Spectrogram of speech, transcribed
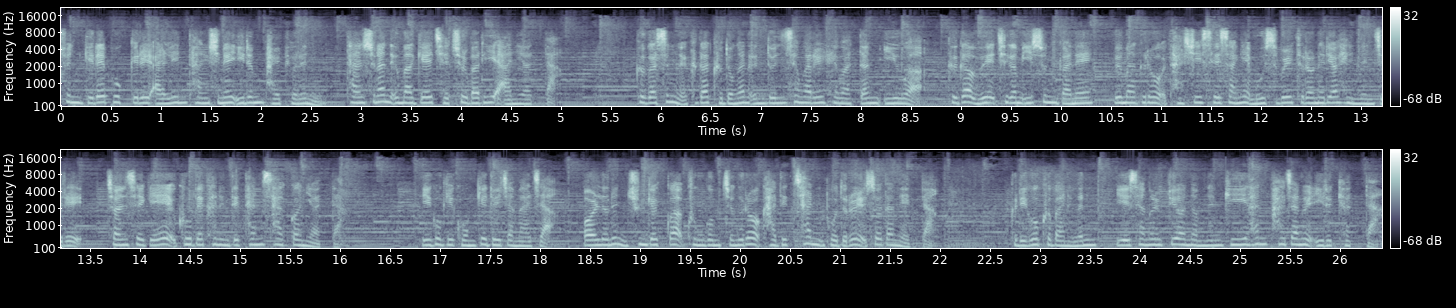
춘길의 복귀를 알린 당신의 이름 발표는 단순한 음악의 재출발이 아니었다. 그것은 그가 그동안 은둔 생활을 해왔던 이유와 그가 왜 지금 이 순간에 음악으로 다시 세상의 모습을 드러내려 했는지를 전 세계에 고백하는 듯한 사건이었다. 이 곡이 공개되자마자 언론은 충격과 궁금증으로 가득 찬 보도를 쏟아냈다. 그리고 그 반응은 예상을 뛰어넘는 기이한 파장을 일으켰다.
